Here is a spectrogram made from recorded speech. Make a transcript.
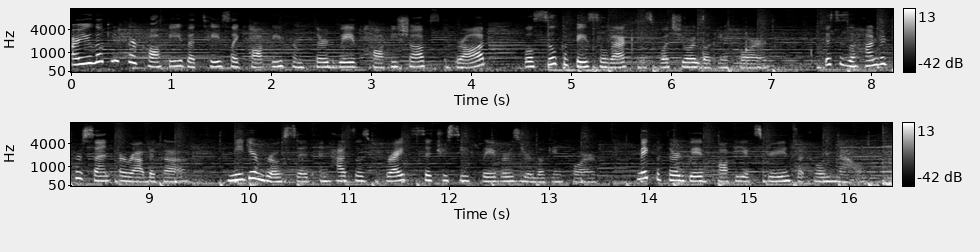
Are you looking for coffee that tastes like coffee from third wave coffee shops abroad? Well, Silcafe Select is what you're looking for. This is 100% Arabica, medium roasted, and has those bright citrusy flavors you're looking for. Make the third wave coffee experience at home now.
